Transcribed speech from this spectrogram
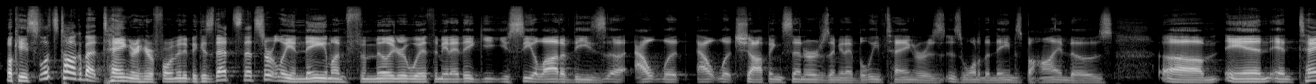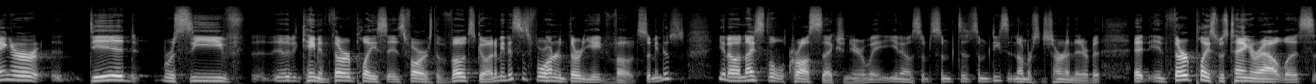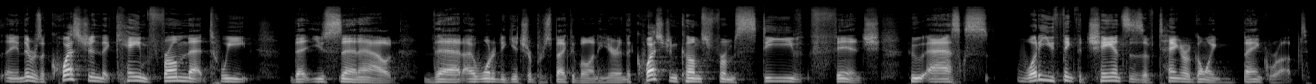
Okay, so let's talk about Tanger here for a minute because that's that's certainly a name I'm familiar with. I mean, I think you, you see a lot of these uh, outlet outlet shopping centers. I mean, I believe Tanger is, is one of the names behind those. Um, and and Tanger did receive it came in third place as far as the votes go. And I mean, this is 438 votes. I mean, this you know a nice little cross section here. We- You know, some some some decent numbers to turn in there. But at, in third place was Tanger Outlets, and there was a question that came from that tweet that you sent out that I wanted to get your perspective on here. And the question comes from Steve Finch, who asks, "What do you think the chances of Tanger going bankrupt?"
